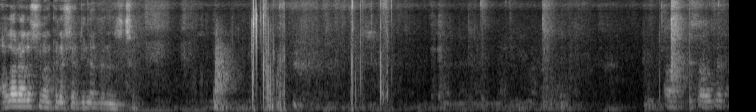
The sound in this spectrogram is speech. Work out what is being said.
Allah razı olsun arkadaşlar dinlediğiniz için. Abdest alacak.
